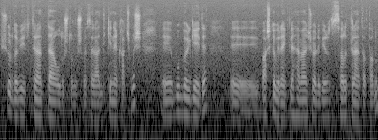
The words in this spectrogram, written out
şurada bir trend daha oluşturmuş mesela dikine kaçmış. E, bu bölgeyi de e, başka bir renkle hemen şöyle bir sarı trend atalım.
